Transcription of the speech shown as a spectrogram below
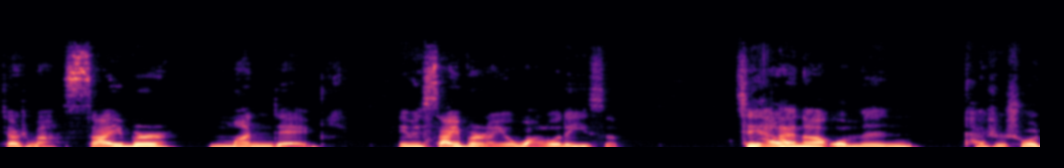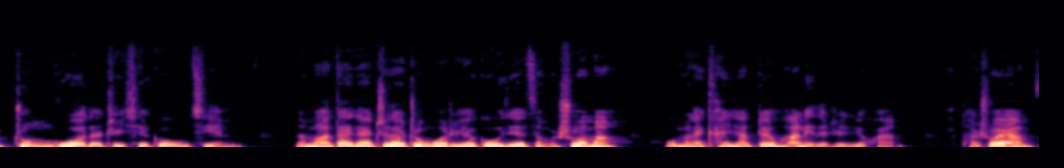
叫什么 Cyber Monday？因为 Cyber 呢有网络的意思。接下来呢，我们开始说中国的这些购物节。那么大家知道中国这些购物节怎么说吗？我们来看一下对话里的这句话。他说呀，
